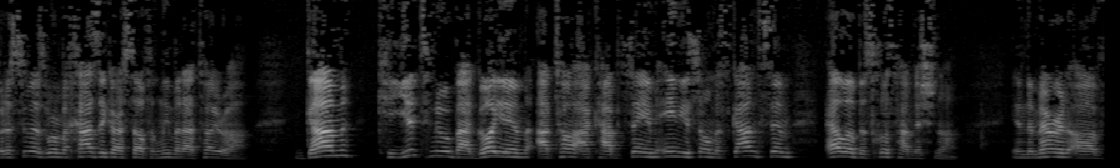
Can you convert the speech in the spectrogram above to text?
But as soon as we're mechazik ourselves in limud Torah, gam kiyitnu bagoyim ato akabtseim ein yisom eskansim ela b'schus ha-mishnah. In the merit of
